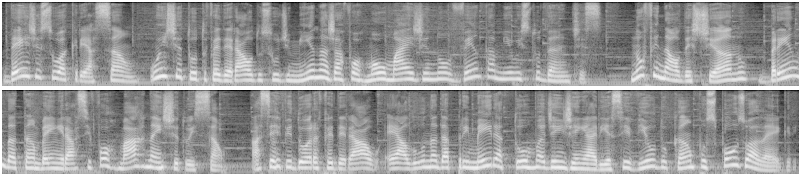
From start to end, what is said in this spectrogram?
Desde sua criação, o Instituto Federal do Sul de Minas já formou mais de 90 mil estudantes. No final deste ano, Brenda também irá se formar na instituição. A servidora federal é aluna da primeira turma de Engenharia Civil do campus Pouso Alegre.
